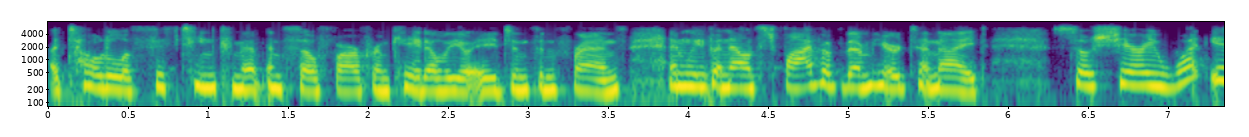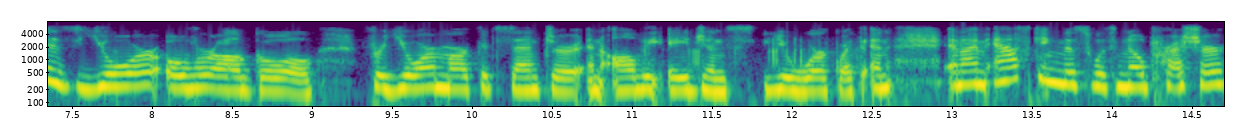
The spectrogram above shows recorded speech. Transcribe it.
a total of 15 commitments so far from KW agents and friends. And we've announced announced five of them here tonight. So, Sherry, what is your overall goal for your market center and all the agents you work with? And, and I'm asking this with no pressure,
